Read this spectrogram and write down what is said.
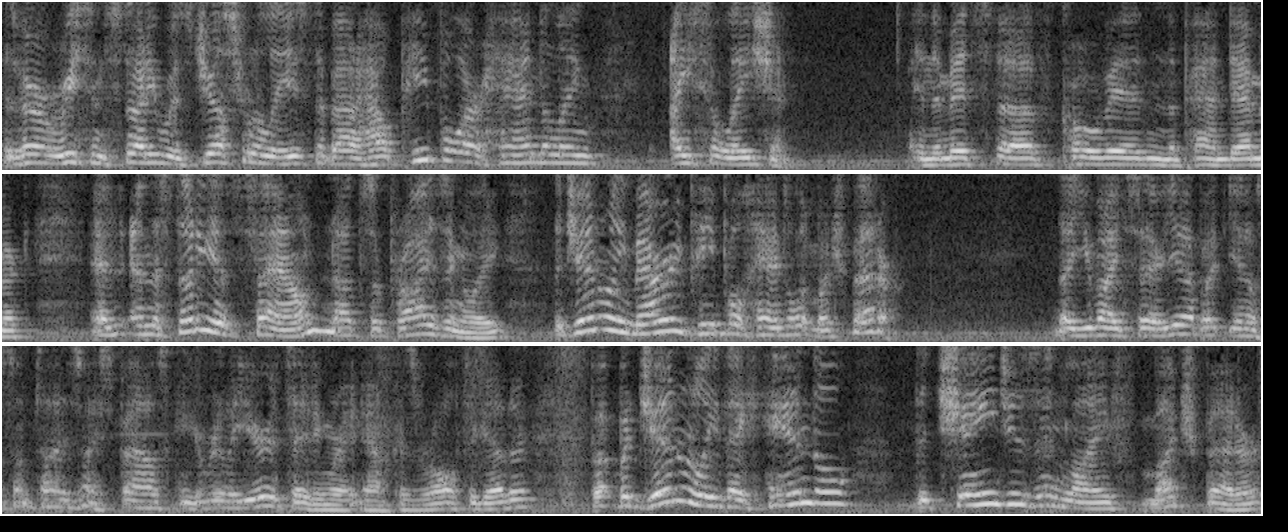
As a recent study was just released about how people are handling isolation in the midst of COVID and the pandemic. And, and the study has found, not surprisingly, that generally married people handle it much better. Now you might say, yeah, but you know, sometimes my spouse can get really irritating right now because we're all together. But but generally they handle the changes in life much better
